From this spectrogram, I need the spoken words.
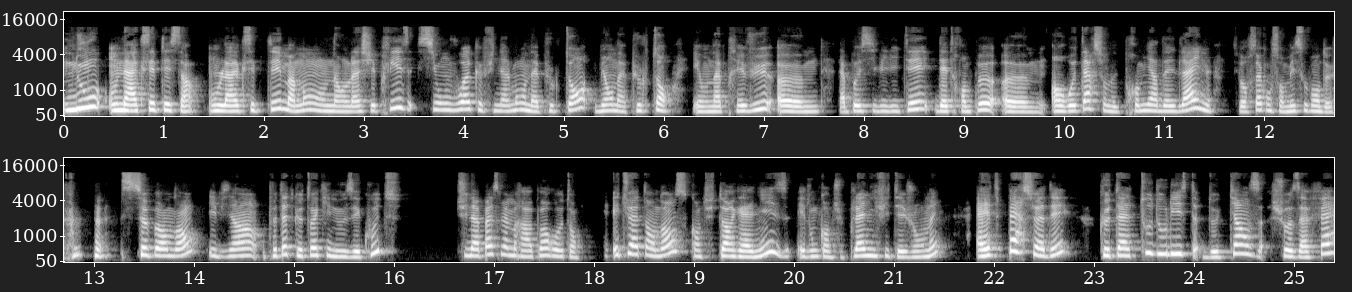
nous, on a accepté ça. On l'a accepté. Maintenant, on a en lâché prise. Si on voit que finalement, on n'a plus le temps, eh on n'a plus le temps. Et on a prévu euh, la possibilité d'être un peu euh, en retard sur notre première deadline. C'est pour ça qu'on s'en met souvent deux. Cependant, eh bien, peut-être que toi qui nous écoutes, tu n'as pas ce même rapport au temps. Et tu as tendance, quand tu t'organises et donc quand tu planifies tes journées, à être persuadé que ta to-do list de 15 choses à faire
